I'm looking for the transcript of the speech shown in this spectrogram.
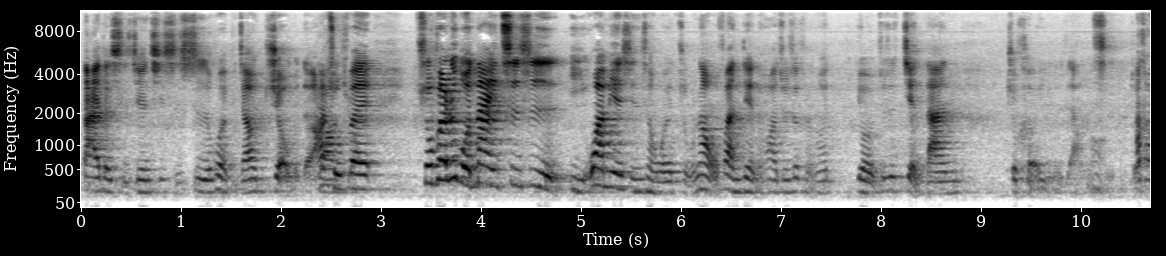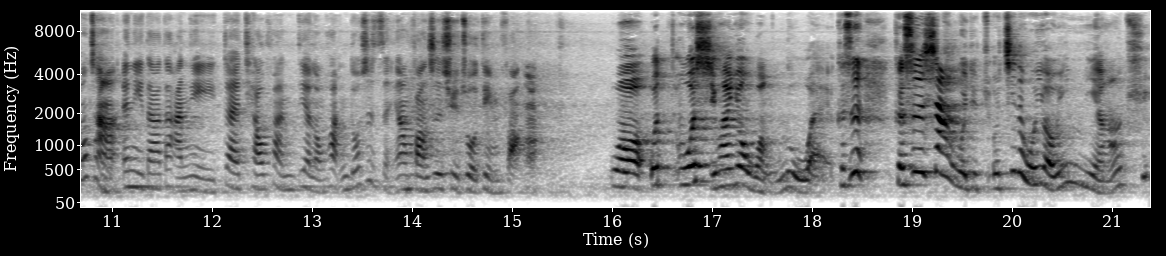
待的时间其实是会比较久的啊，除非。除非如果那一次是以外面行程为主，那我饭店的话就是可能会有就是简单就可以这样子。那、嗯啊、通常 Annie 大大你在挑饭店的话，你都是怎样方式去做订房啊？我我我喜欢用网络哎、欸，可是可是像我我记得我有一年好像去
